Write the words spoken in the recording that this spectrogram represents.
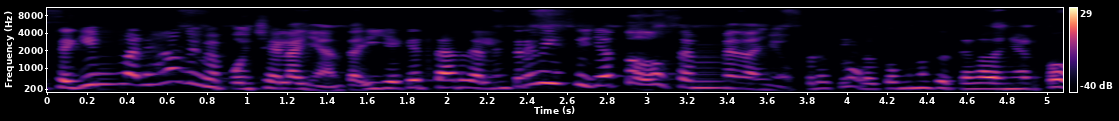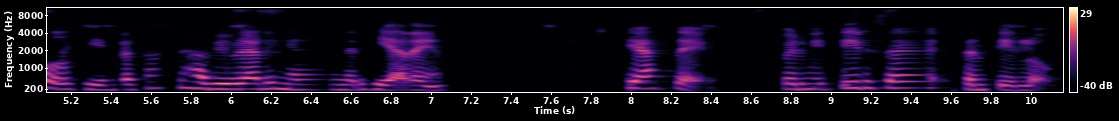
seguí manejando y me ponché la llanta y llegué tarde a la entrevista y ya todo se me dañó. Pero claro, ¿cómo no se te va a dañar todo si empezaste a vibrar en energía densa? ¿Qué hacer? Permitirse sentirlo.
